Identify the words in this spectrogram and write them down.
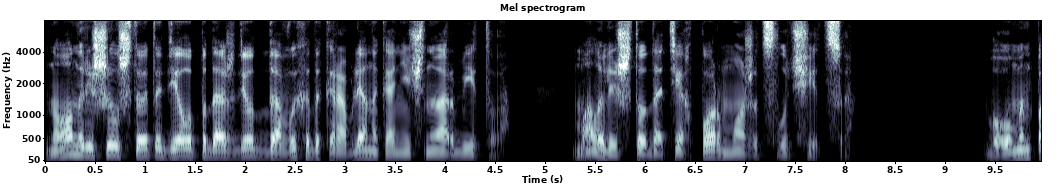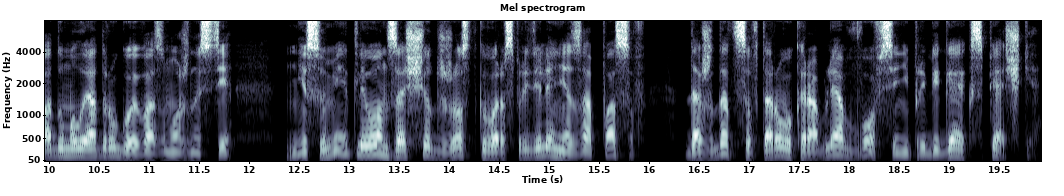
Но он решил, что это дело подождет до выхода корабля на конечную орбиту. Мало ли что до тех пор может случиться. Боумен подумал и о другой возможности — не сумеет ли он за счет жесткого распределения запасов дождаться второго корабля, вовсе не прибегая к спячке?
